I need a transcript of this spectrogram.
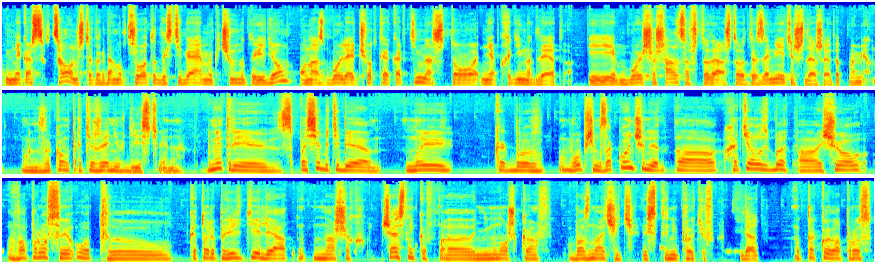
Мне кажется, в целом, что когда мы чего-то достигаем и к чему-то идем, у нас более четкая картина, что необходимо для этого. И больше шансов, что, да, что ты заметишь даже этот момент. Закон притяжения в действии, да. Дмитрий, спасибо тебе. Мы как бы, в общем, закончили. А, хотелось бы а, еще вопросы, от, э, которые прилетели от наших участников, а, немножко обозначить, если ты не против. Да. Вот такой вопрос.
